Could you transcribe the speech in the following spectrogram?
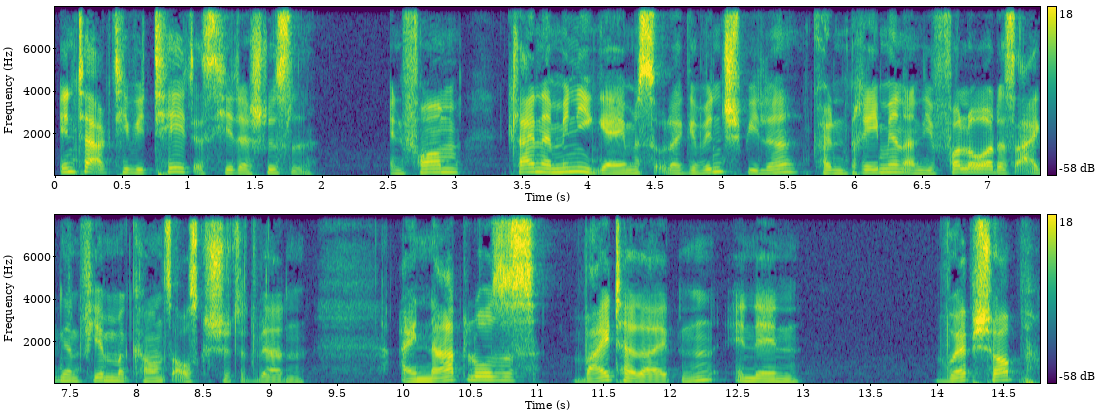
Interaktivität ist hier der Schlüssel. In Form kleiner Minigames oder Gewinnspiele können Prämien an die Follower des eigenen Firmenaccounts ausgeschüttet werden. Ein nahtloses Weiterleiten in den Webshop,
